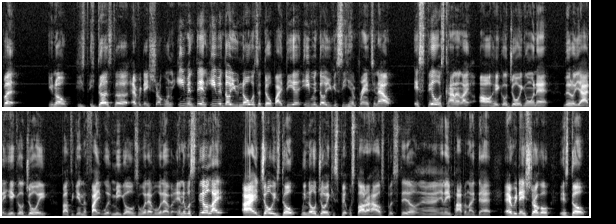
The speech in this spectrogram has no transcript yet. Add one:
But you know, he he does the everyday struggle, and even then, even though you know it's a dope idea, even though you can see him branching out, it still was kind of like, oh, here go Joey going at Lil Yachty, here go Joey about to get in a fight with Migos or whatever, whatever, and it was still like, all right, Joey's dope. We know Joey can spit with Slaughterhouse, but still, eh, it ain't popping like that. Everyday struggle is dope,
